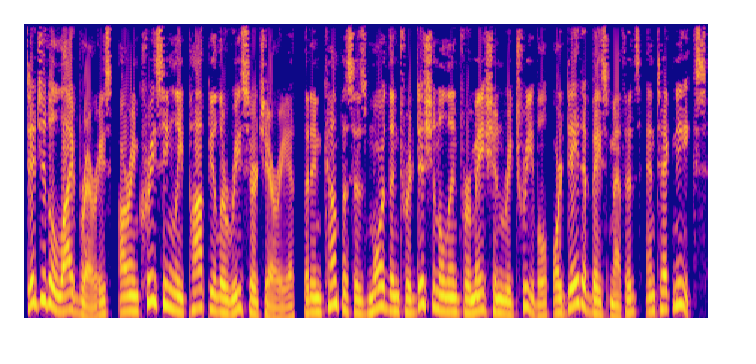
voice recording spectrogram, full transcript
Digital libraries are increasingly popular research area that encompasses more than traditional information retrieval or database methods and techniques.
